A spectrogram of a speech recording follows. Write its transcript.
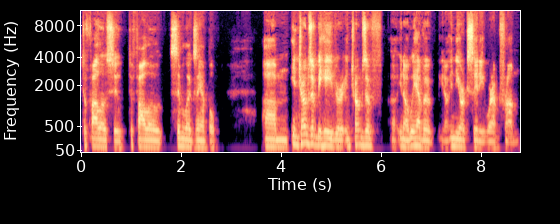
to follow suit, to follow similar example um, in terms of behavior, in terms of uh, you know, we have a you know in New York City where I'm from,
